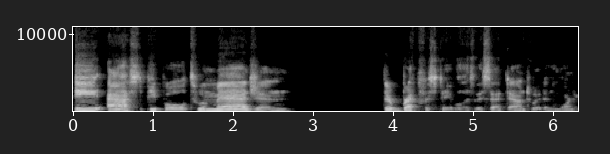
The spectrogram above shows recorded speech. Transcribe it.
he asked people to imagine their breakfast table as they sat down to it in the morning.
